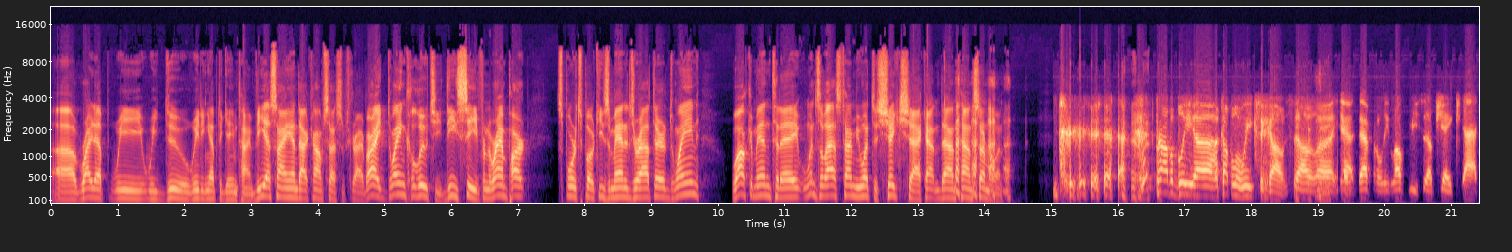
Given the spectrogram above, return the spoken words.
uh, write up we we do leading up to game time. VSIN.com slash subscribe. All right, Dwayne Colucci, DC from the Rampart Sportsbook. He's a manager out there. Dwayne, welcome in today. When's the last time you went to Shake Shack out in downtown Summerlin? Probably uh, a couple of weeks ago. So uh, yeah, definitely love me some Shake Shack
